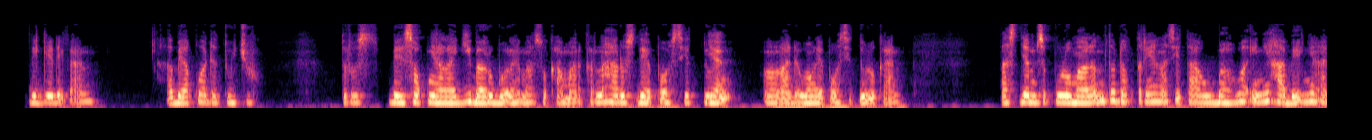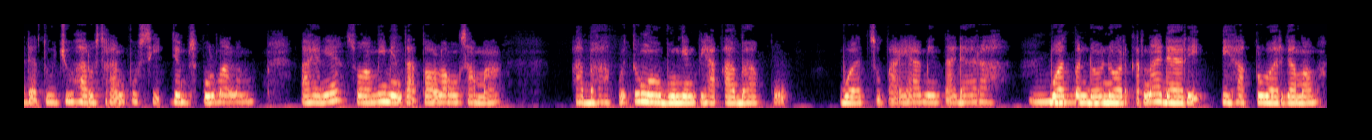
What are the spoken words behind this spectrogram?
di IGD kan. HB aku ada tujuh. Terus besoknya lagi baru boleh masuk kamar karena harus deposit dulu. Eh, ada uang deposit dulu kan. Pas jam 10 malam tuh dokternya ngasih tahu bahwa ini HB-nya ada 7 harus transfusi jam 10 malam. Akhirnya suami minta tolong sama abah aku tuh ngehubungin pihak abah aku buat supaya minta darah buat Hmm. pendonor karena dari pihak keluarga mama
